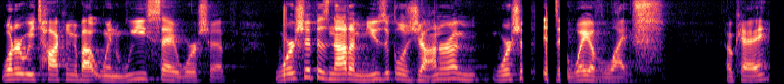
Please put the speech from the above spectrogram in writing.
What are we talking about when we say worship? Worship is not a musical genre, worship is a way of life. Okay?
